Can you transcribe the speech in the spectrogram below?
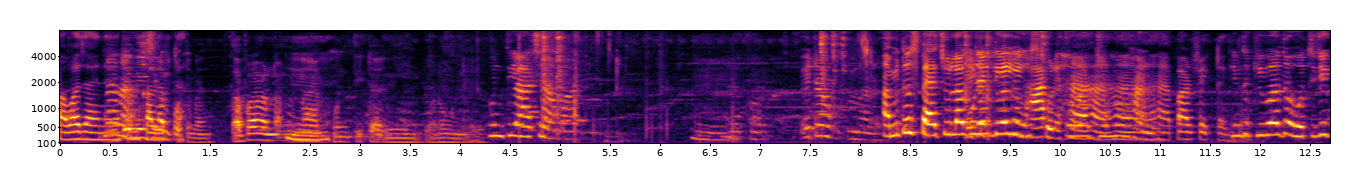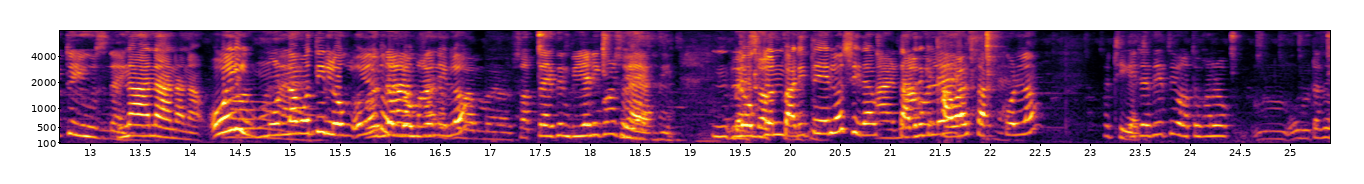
পাওয়া যায় না এটা এরকম কালারটা তারপর না খুন্তিটা নিয়ে গরম হয়ে খুন্তি আছে আমার। দেখো আমি তো স্প্যাচুলা গুলো দিয়ে ইউজ করে। হ্যাঁ হ্যাঁ হ্যাঁ হ্যাঁ পারফেক্ট কিন্তু কি বলতো অতিরিক্ত ইউজ নাই। না না না না ওই মোটামুটি লোক ওই তো লোকজন এলো। সপ্তাহে একদিন বিরিয়ানি হ্যাঁ। একদিন। লোকজন বাড়িতে এলো সেটা তাদেরকে খাবার সার্ভ করলাম। ঠিক আছে। এটা দিয়ে তুই অত ভালো উল্টাতে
